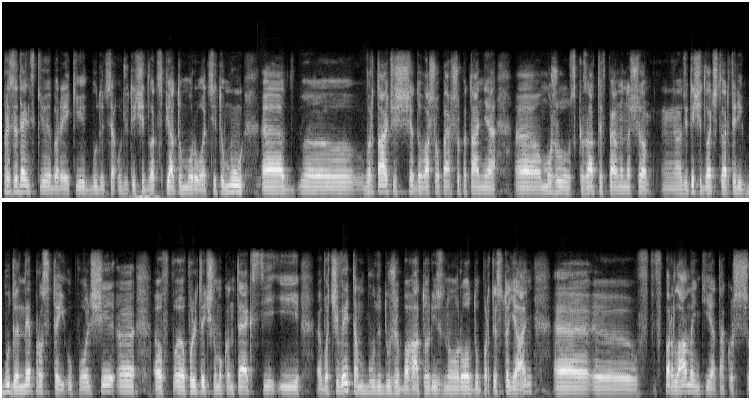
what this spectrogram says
президентські вибори, які відбудуться у 2025 році. Тому, е, е, вертаючись ще до вашого першого питання, е, можу сказати впевнено, що м, 2024 рік буде непростий у Польщі е, е, політичному контексті, і е, вочевидь там буде дуже багато різного роду протистоянь е, е, в, в парламенті, а також.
